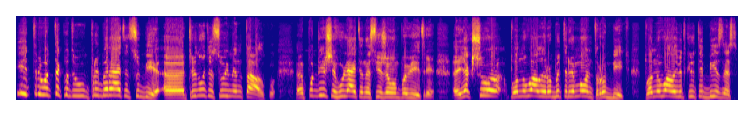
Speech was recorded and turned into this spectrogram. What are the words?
І от так от прибирайте собі, е, тренуйте свою менталку, побільше гуляйте на свіжому повітрі. Якщо планували робити ремонт, робіть. Планували відкрити бізнес,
